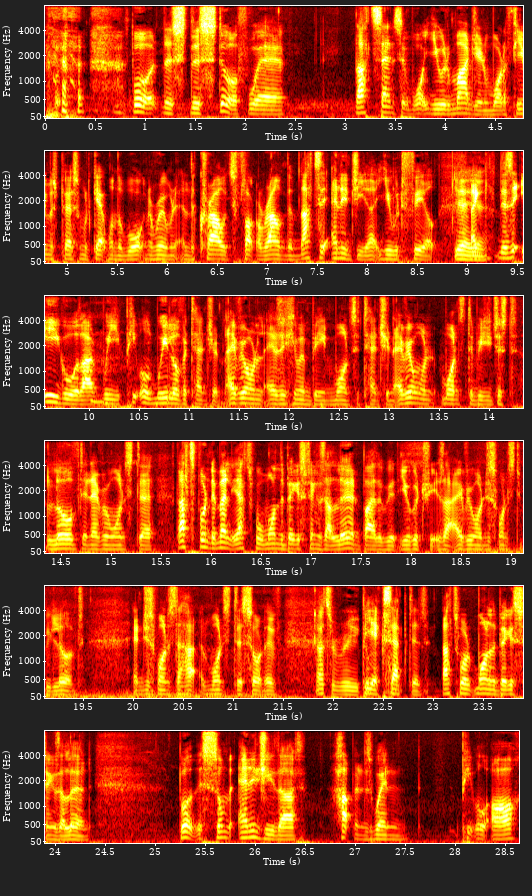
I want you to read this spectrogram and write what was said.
But, but there's there's stuff where that sense of what you would imagine what a famous person would get when they walk in a room and the crowds flock around them. That's the energy that you would feel. Yeah, like yeah. there's an ego that mm. we people we love attention. Everyone as a human being wants attention. Everyone wants to be just loved and everyone wants to that's fundamentally that's one of the biggest things I learned by the way at yoga tree is that everyone just wants to be loved and just wants to ha- wants to sort of That's a really be accepted. That's what one of the biggest things I learned. But there's some energy that happens when people are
